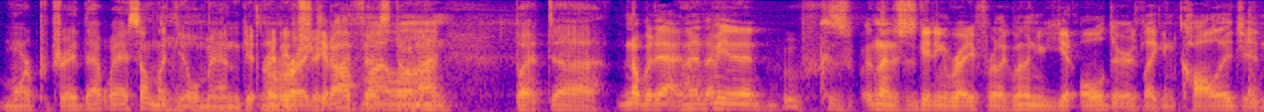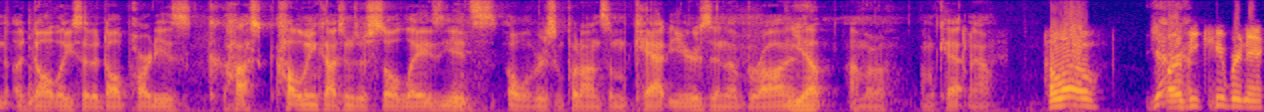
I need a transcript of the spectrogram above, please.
more portrayed that way. I sound like the old man getting ready Right, to shake get my off my fist, don't I? Lawn. But uh, No, but yeah, and then, I mean, because and then it's just getting ready for like when you get older, like in college and adult, like you said, adult parties. Cos- Halloween costumes are so lazy. It's oh, we're just gonna put on some cat ears and a bra. And Yep. I'm a I'm a cat now. Hello, yeah, Harvey Kubernik.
